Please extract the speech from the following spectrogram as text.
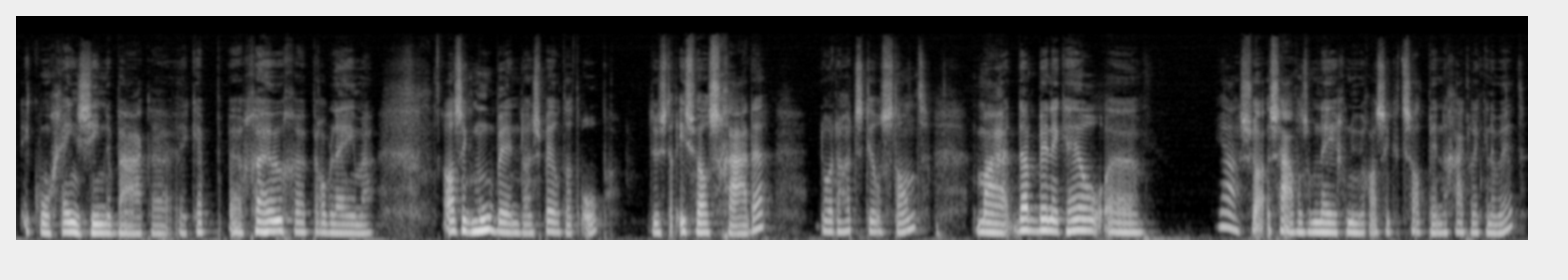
Ik kon geen zinnen maken. Ik heb eh, geheugenproblemen. Als ik moe ben, dan speelt dat op. Dus er is wel schade door de hartstilstand. Maar daar ben ik heel... eh, ja, s- s'avonds om negen uur, als ik het zat ben, dan ga ik lekker naar bed.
